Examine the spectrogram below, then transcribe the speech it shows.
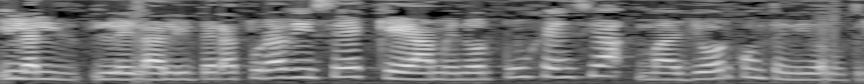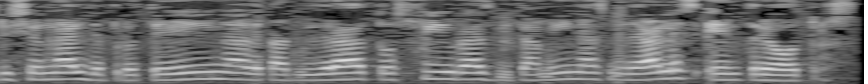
Y la, li- la literatura dice que a menor pungencia, mayor contenido nutricional de proteína, de carbohidratos, fibras, vitaminas, minerales, entre otros.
